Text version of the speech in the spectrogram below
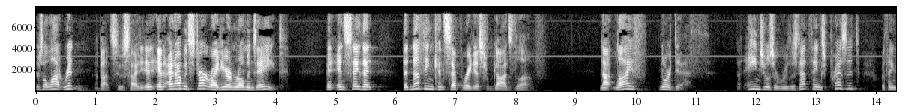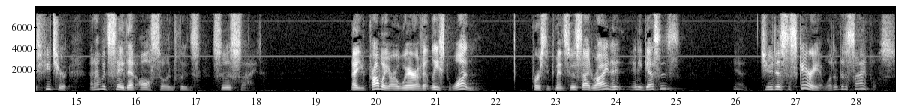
there's a lot written about suicide. And, and, and I would start right here in Romans 8 and, and say that, that nothing can separate us from God's love. Not life nor death. Not angels or rulers. Not things present or things future. And I would say that also includes suicide. Now, you probably are aware of at least one person committed suicide, right? Any guesses? Yeah, Judas Iscariot, one of the disciples.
